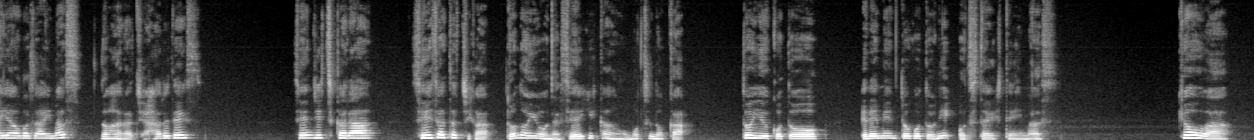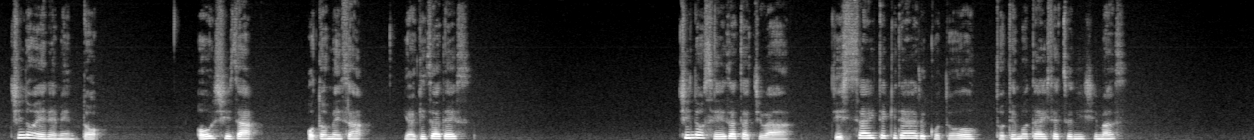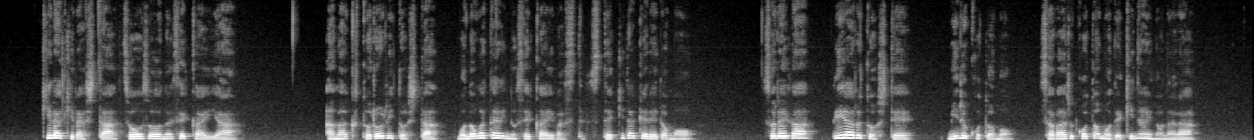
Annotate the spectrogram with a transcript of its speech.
はようございます。野原千春です。先日から星座たちがどのような正義感を持つのかということをエレメントごとにお伝えしています。今日は地のエレメント牡牛座乙女座ヤギ座です。地の星座たちは実際的であることをとても大切にします。キラキラした想像の世界や甘くとろりとした物語の世界は素敵だけれどもそれがリアルとして見ることも触ることもできないのなら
